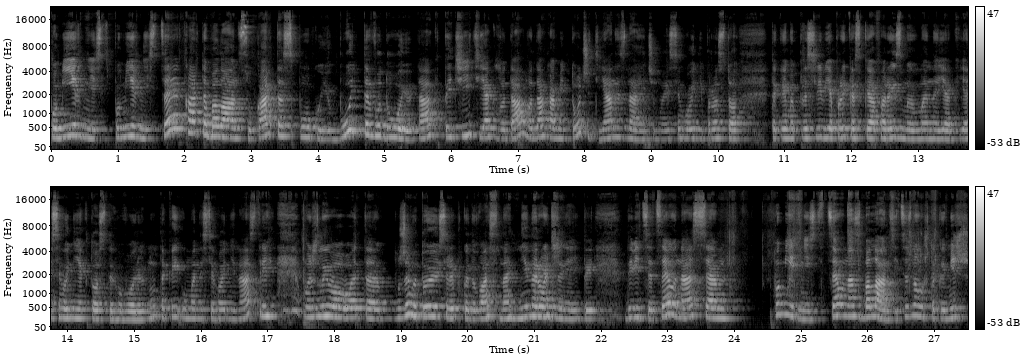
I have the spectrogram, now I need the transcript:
Помірність, помірність це карта балансу, карта спокою. Будьте водою, так? Течіть як вода, вода камінь точить. Я не знаю, чому я сьогодні просто такими прислів'я, приказки, афоризми в мене як я сьогодні як тости говорю. Ну, такий у мене сьогодні настрій. Можливо, от е, вже готуюсь рибко до вас на дні народження йти. Дивіться, це у нас. Помірність, це у нас баланс. І це знову ж таки між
